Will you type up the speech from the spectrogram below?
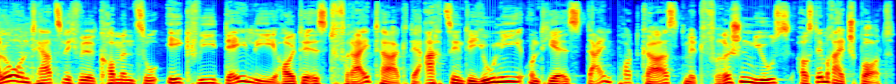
Hallo und herzlich willkommen zu Equi Daily. Heute ist Freitag, der 18. Juni und hier ist dein Podcast mit frischen News aus dem Reitsport.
